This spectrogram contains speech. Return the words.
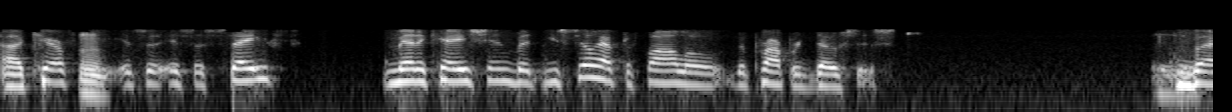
uh, carefully. Mm. It's a it's a safe medication, but you still have to follow the proper doses. Okay. But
